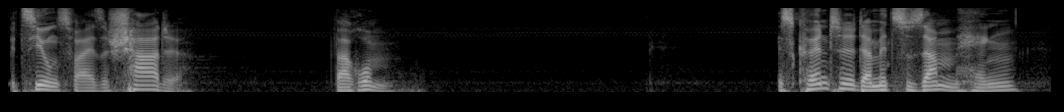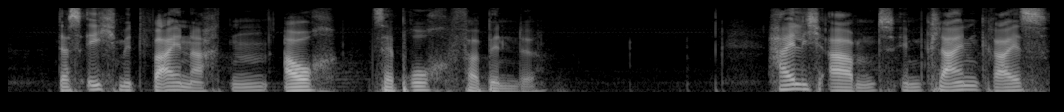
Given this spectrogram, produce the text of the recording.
Beziehungsweise schade. Warum? Es könnte damit zusammenhängen, dass ich mit Weihnachten auch Zerbruch verbinde. Heiligabend im kleinen Kreis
